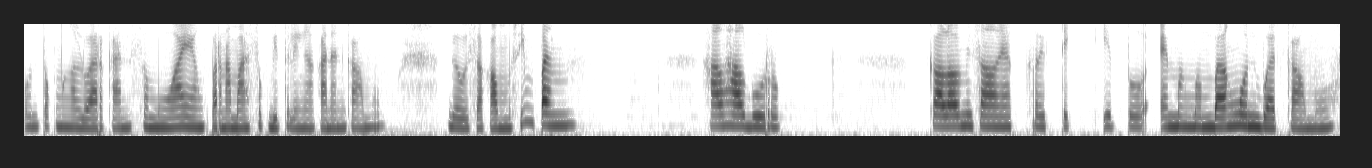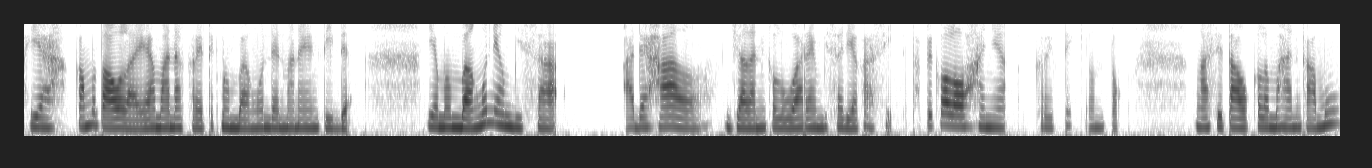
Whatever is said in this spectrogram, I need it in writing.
untuk mengeluarkan semua yang pernah masuk di telinga kanan kamu. Gak usah kamu simpan hal-hal buruk. Kalau misalnya kritik itu emang membangun buat kamu, ya kamu tahu lah ya mana kritik membangun dan mana yang tidak. Ya membangun yang bisa ada hal jalan keluar yang bisa dia kasih. Tapi kalau hanya kritik untuk ngasih tahu kelemahan kamu,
